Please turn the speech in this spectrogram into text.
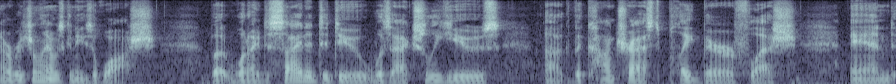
Now, originally I was going to use a wash, but what I decided to do was actually use uh, the contrast plague bearer flesh and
